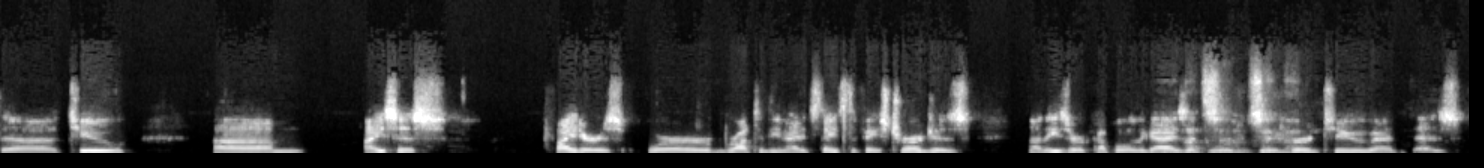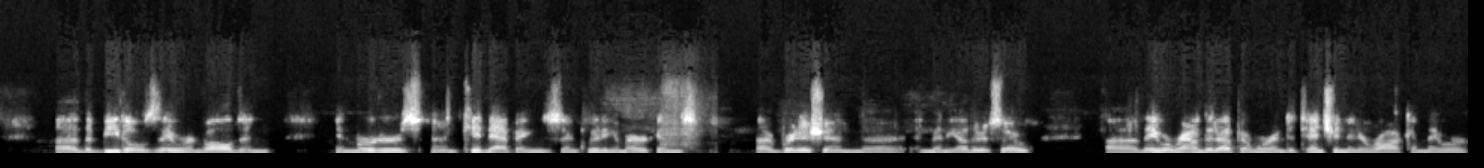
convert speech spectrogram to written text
uh, two um, ISIS fighters were brought to the United States to face charges. Uh, these are a couple of the guys that were referred that. to as uh, the Beatles. They were involved in in murders and kidnappings, including Americans, uh, British, and uh, and many others. So they were rounded up and were in detention in Iraq, and they were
